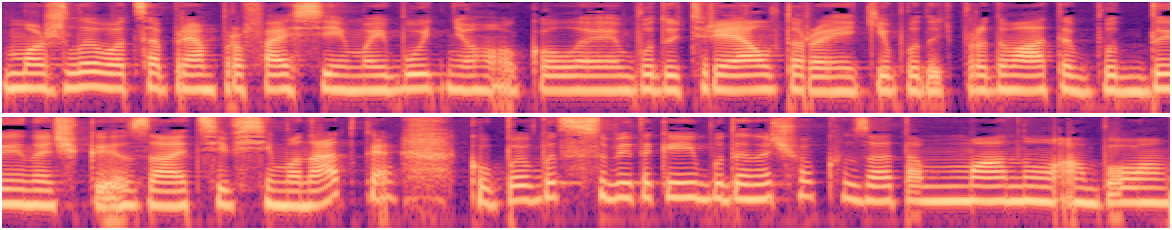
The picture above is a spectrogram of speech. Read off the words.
можливо, це прям професії майбутнього, коли будуть ріелтори, які будуть продавати будиночки за ці всі монетки. Купив би собі такий будиночок за там ману або.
